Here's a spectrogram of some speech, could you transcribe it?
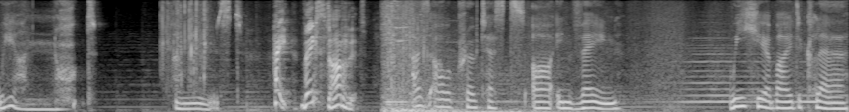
We are not amused. Hey, they started it! As our protests are in vain, we hereby declare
